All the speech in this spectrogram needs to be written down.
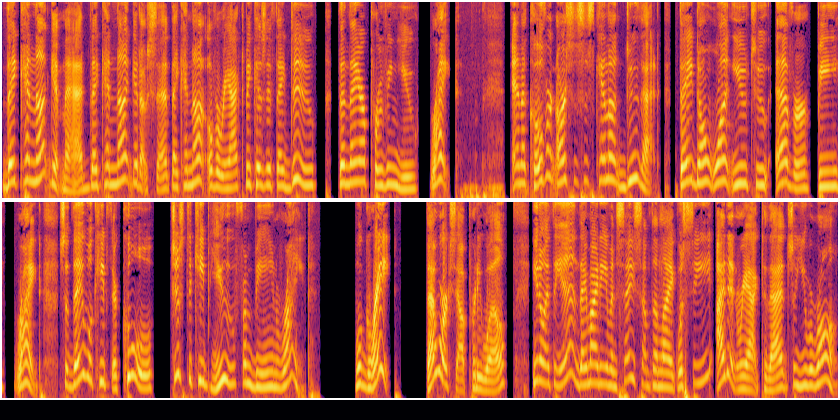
They cannot get mad. They cannot get upset. They cannot overreact because if they do then they are proving you right. And a covert narcissist cannot do that. They don't want you to ever be right. So they will keep their cool just to keep you from being right. Well great that works out pretty well. You know, at the end, they might even say something like, Well, see, I didn't react to that, so you were wrong.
